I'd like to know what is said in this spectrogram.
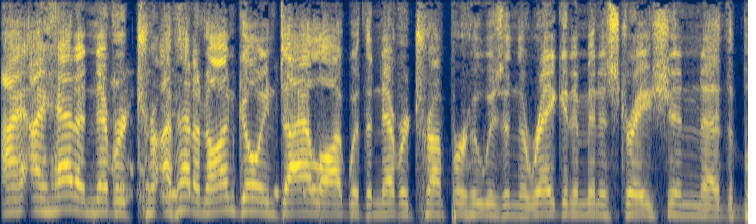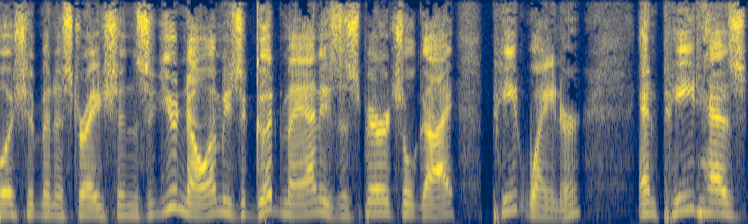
I, I had a never. Tr- I've had an ongoing dialogue with a never Trumper who was in the Reagan administration, uh, the Bush administrations. You know him; he's a good man. He's a spiritual guy, Pete Wehner, and Pete has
